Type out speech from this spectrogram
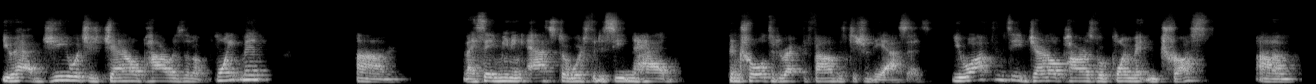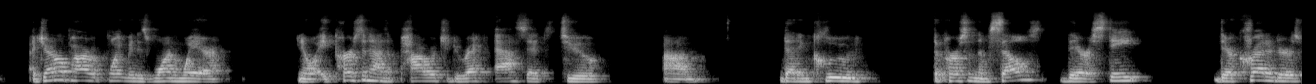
you have G, which is general powers of appointment. Um, and I say meaning assets to which the decedent had control to direct the final disposition of the assets. You often see general powers of appointment in trust. Um, a general power of appointment is one where you know a person has a power to direct assets to um, that include the person themselves, their estate, their creditors,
